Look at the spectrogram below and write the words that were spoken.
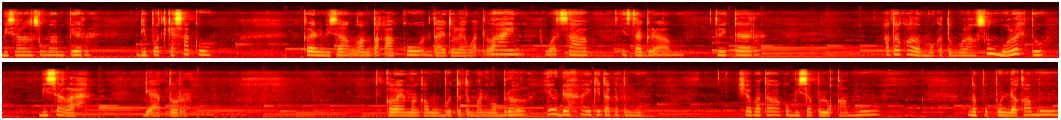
Bisa langsung mampir di podcast aku. Kalian bisa ngontak aku entah itu lewat Line, WhatsApp, Instagram, Twitter, atau kalau mau ketemu langsung boleh tuh. Bisa lah diatur. Kalau emang kamu butuh teman ngobrol, ya udah ayo kita ketemu. Siapa tahu aku bisa peluk kamu, nepuk pundak kamu,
